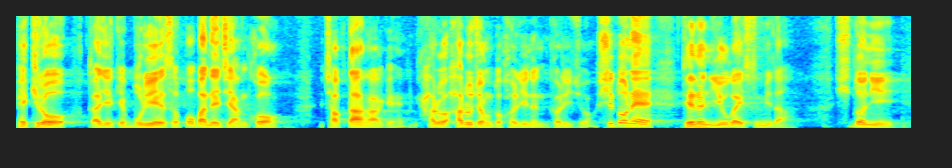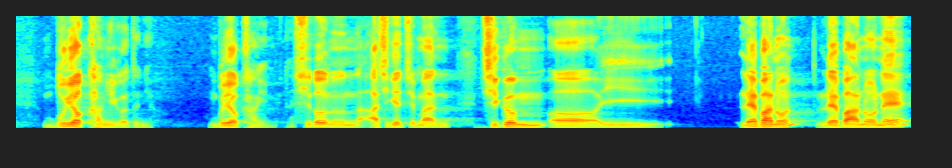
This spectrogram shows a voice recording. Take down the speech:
100km까지 이렇게 무리해서 뽑아내지 않고 적당하게 하루 하루 정도 걸리는 거리죠. 시돈에 되는 이유가 있습니다. 시돈이 무역항이거든요. 무역항입니다. 시돈은 아시겠지만 지금 어, 이 레바논 레바논의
